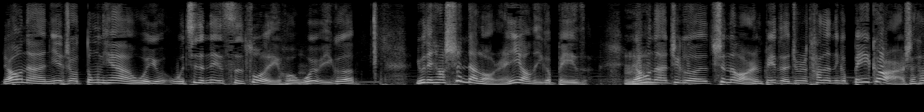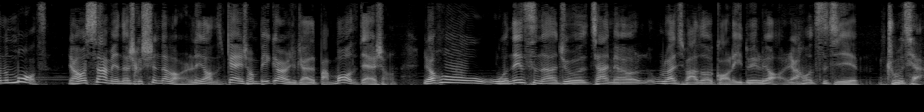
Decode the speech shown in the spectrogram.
然后呢，你也知道冬天啊，我有我记得那次做了以后，我有一个有点像圣诞老人一样的一个杯子。然后呢，这个圣诞老人杯子就是它的那个杯盖儿是它的帽子，然后下面呢是个圣诞老人的样子，盖上杯盖儿就给他把帽子戴上了。然后我那次呢，就家里面乱七八糟搞了一堆料，然后自己煮起来。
